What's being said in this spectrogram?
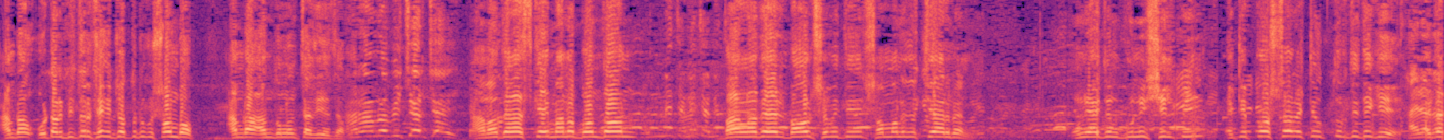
আমরা ওটার ভিতরে থেকে যতটুকু সম্ভব আমরা আন্দোলন চালিয়ে যাব। আমরা বিচার চাই। আমাদের আজকে মানববন্ধন বাংলাদেশ বাউল সমিতির সম্মানিত চেয়ারম্যান উনি একজন গুণী শিল্পী একটি প্রশ্নের একটি উত্তর দিতে গিয়ে এটা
